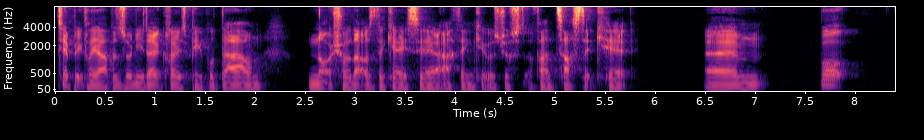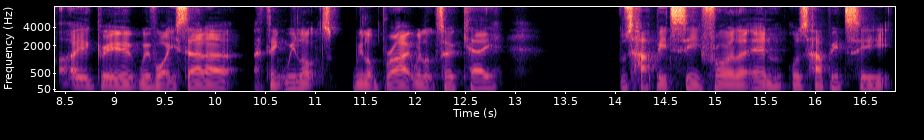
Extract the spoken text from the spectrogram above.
Typically happens when you don't close people down. Not sure that was the case here. I think it was just a fantastic hit. Um, but I agree with what you said. I, I think we looked we looked bright. We looked okay. Was happy to see Freuler in. Was happy to see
